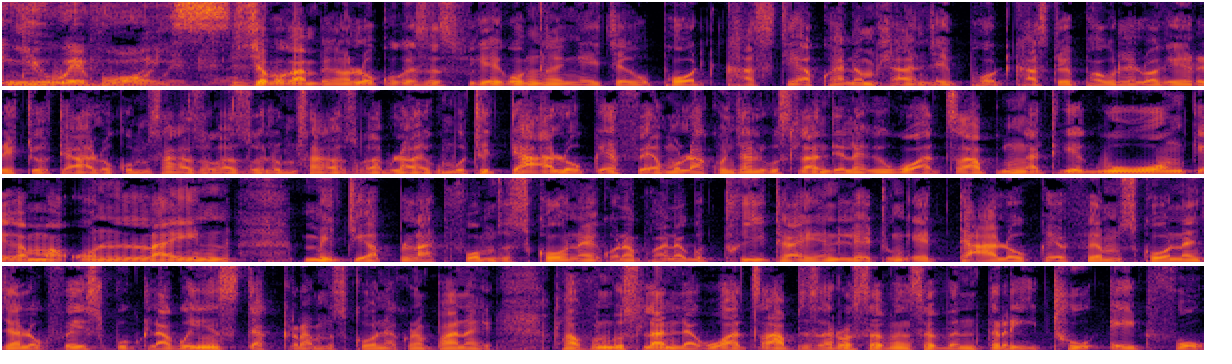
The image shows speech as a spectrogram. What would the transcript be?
giving you a voice. Njengoba kambe ngalokho-ke sesifike konqengetshe ku-podcast yakho yanamhlanje i-podcast ephakulelwa-ke iradio dialog umsakazo kazulu umsakazo kabulawayo kumbe uthi dialog fm ulakho njalo kusilandela-ke ku-whatsapp ngathi-ke kuwonke kama-online media platforms sikhona. Khona phana ku-twitter ihandle lethu nge-dialog fm sikhona njalo kufacebook la ku-instagram sikhona. Khona phana-ke xa ufuna ukusilandela kuwhatsapp 0773 284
